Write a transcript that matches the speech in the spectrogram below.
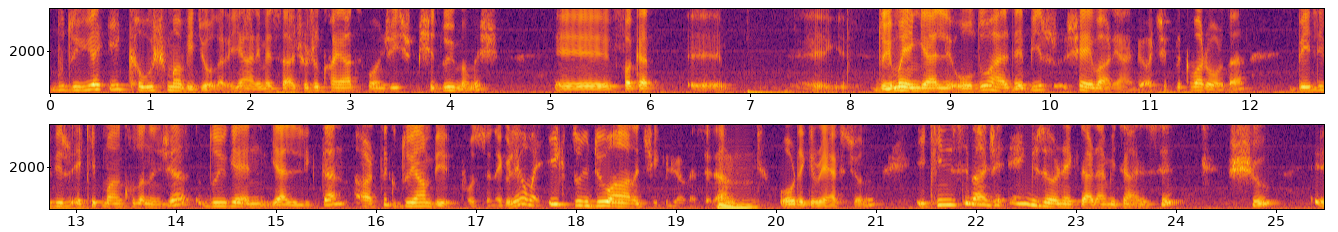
bu duyuya ilk kavuşma videoları. Yani mesela çocuk hayatı boyunca hiçbir şey duymamış. E, fakat e, e, duyma engelli olduğu halde bir şey var yani bir açıklık var orada. Belli bir ekipman kullanınca duygu engellilikten artık duyan bir pozisyona geliyor ama ilk duyduğu anı çekiliyor mesela. Hı hı. Oradaki reaksiyonu. İkincisi bence en güzel örneklerden bir tanesi şu e,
